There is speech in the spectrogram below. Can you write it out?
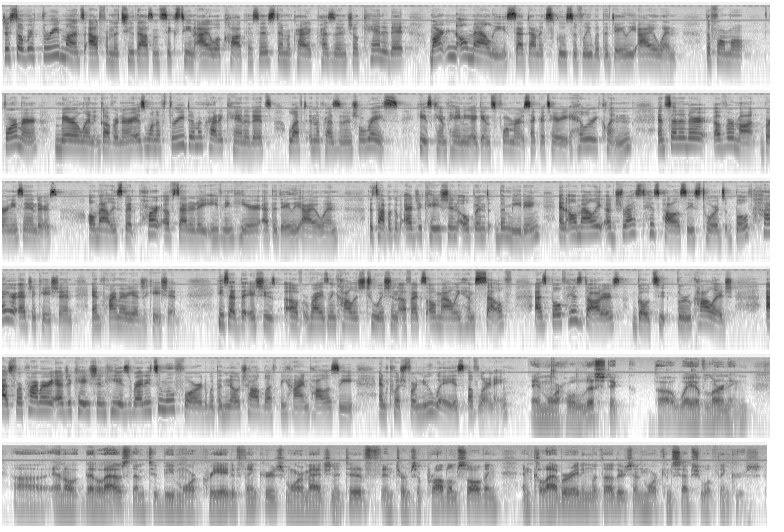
Just over three months out from the 2016 Iowa caucuses, Democratic presidential candidate Martin O'Malley sat down exclusively with the Daily Iowan. The former, former Maryland governor is one of three Democratic candidates left in the presidential race. He is campaigning against former Secretary Hillary Clinton and Senator of Vermont Bernie Sanders. O'Malley spent part of Saturday evening here at the Daily Iowan. The topic of education opened the meeting, and O'Malley addressed his policies towards both higher education and primary education. He said the issues of rising college tuition affects O'Malley himself, as both his daughters go to, through college. As for primary education, he is ready to move forward with the No Child Left Behind policy and push for new ways of learning. A more holistic uh, way of learning uh, and uh, that allows them to be more creative thinkers, more imaginative in terms of problem solving and collaborating with others, and more conceptual thinkers.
